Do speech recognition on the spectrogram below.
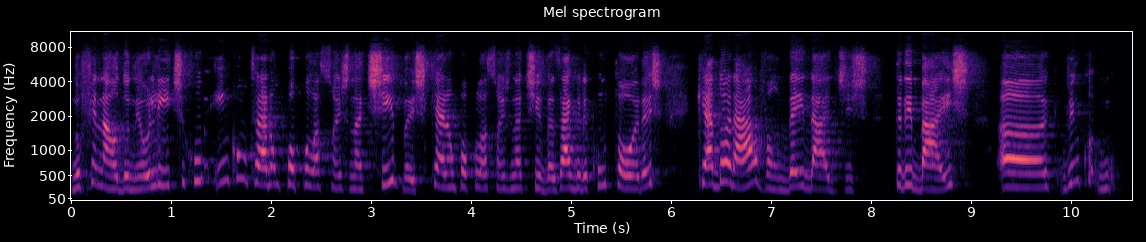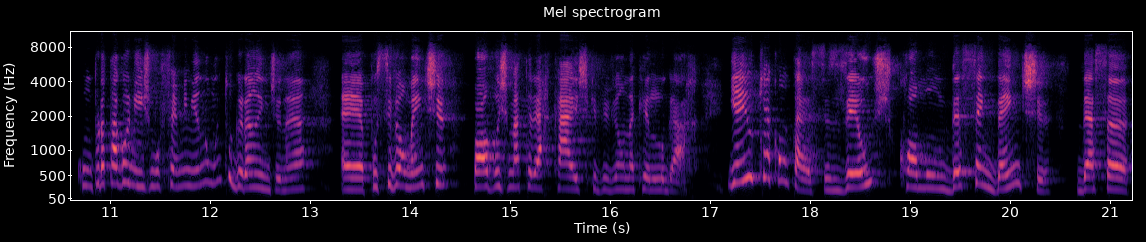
no final do Neolítico, encontraram populações nativas, que eram populações nativas agricultoras, que adoravam deidades tribais uh, com um protagonismo feminino muito grande, né? É, possivelmente povos matriarcais que viviam naquele lugar. E aí o que acontece? Zeus, como um descendente dessa,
